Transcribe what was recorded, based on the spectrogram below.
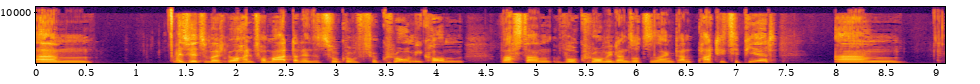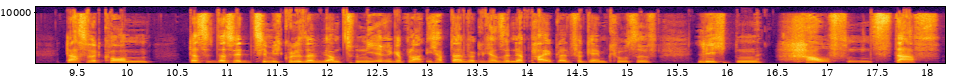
Ähm, es wird zum Beispiel auch ein Format dann in der Zukunft für Chromie kommen, was dann, wo Chromie dann sozusagen dran partizipiert. Ähm, das wird kommen. Das, das wird ziemlich coole sein. Wir haben Turniere geplant. Ich habe da wirklich, also in der Pipeline für Game Inclusive liegt ein Haufen Stuff.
